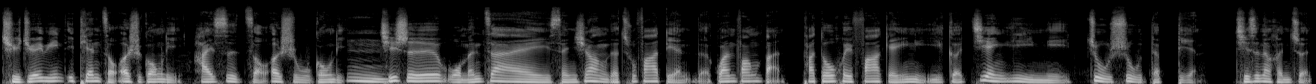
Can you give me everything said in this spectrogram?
取决于一天走二十公里还是走二十五公里。嗯，其实我们在神像的出发点的官方版它都会发给你一个建议你住宿的点。其实呢很准，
